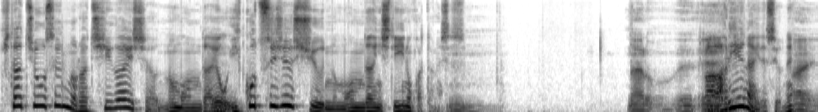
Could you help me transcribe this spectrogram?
北朝鮮の拉致被害者の問題を遺骨収集の問題にしていいのかって話です。えなるほどね。ええ。あありえないですよね。はいはい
